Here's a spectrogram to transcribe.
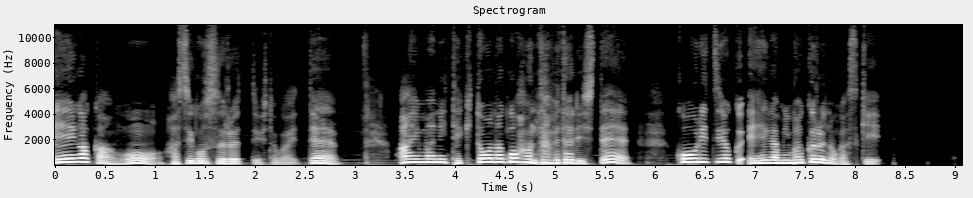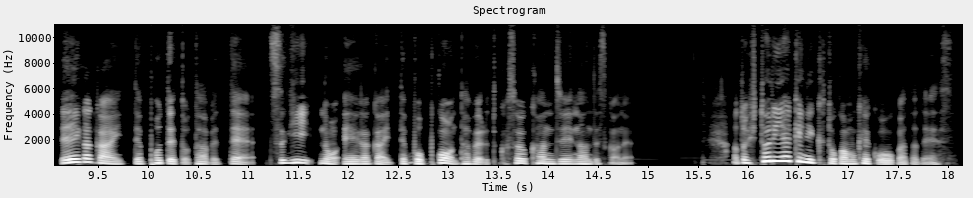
映画館をはしごするっていう人がいて合間に適当なご飯食べたりして効率よく映画見まくるのが好き。映画館行ってポテト食べて次の映画館行ってポップコーン食べるとかそういう感じなんですかね。あと一人焼肉とかも結構多かったです。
